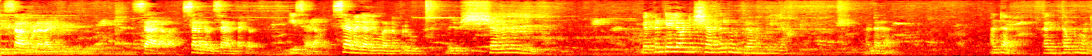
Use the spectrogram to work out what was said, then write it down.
ఈ సా కూడా రాయకూడదు. సా రావాలి శనగలు సా అంటారు కదా ఈ సా రావాలి శనగలు అన్నప్పుడు మీరు శనగలు. ఎక్కడికి వెళ్ళామంటే శనగలు కొనుక్కురామంటే ఇలా అంటారా? అంటారు. కానీ తప్పు మాట.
